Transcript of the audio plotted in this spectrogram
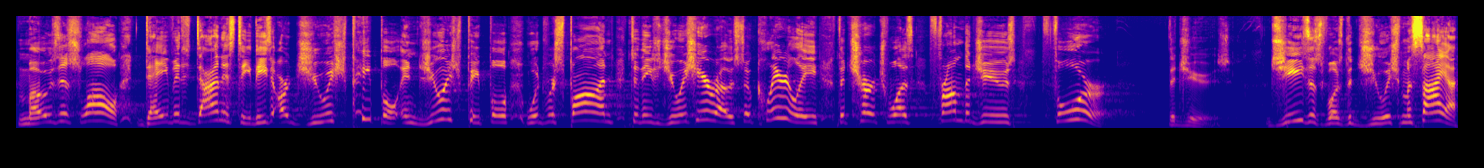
Moses' law, David's dynasty. These are Jewish people, and Jewish people would respond to these Jewish heroes. So clearly, the church was from the Jews for the Jews. Jesus was the Jewish Messiah.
